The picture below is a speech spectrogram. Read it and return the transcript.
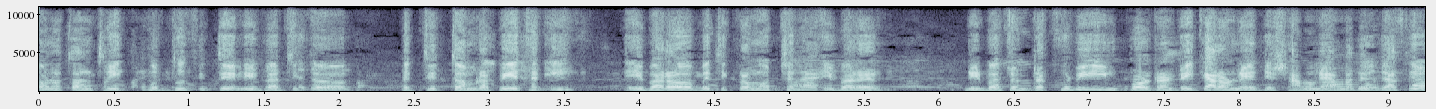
গণতান্ত্রিক পদ্ধতিতে নির্বাচিত নেতৃত্ব আমরা পেয়ে থাকি। এবারও ব্যতিক্রম হচ্ছে না। এবারের নির্বাচনটা খুবই ইম্পর্ট্যান্ট এই কারণে যে সামনে আমাদের জাতীয়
